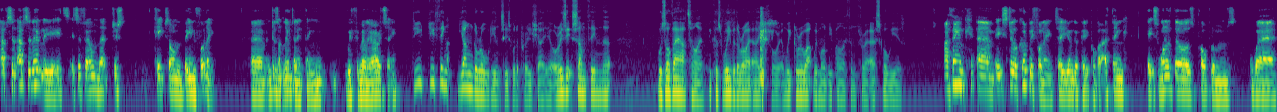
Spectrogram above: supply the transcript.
absolutely, absolutely. It's it's a film that just keeps on being funny, um, and doesn't lose anything with familiarity. Do you do you think younger audiences would appreciate it, or is it something that was of our time because we were the right age for it and we grew up with Monty Python throughout our school years? I think um, it still could be funny to younger people, but I think it's one of those problems where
